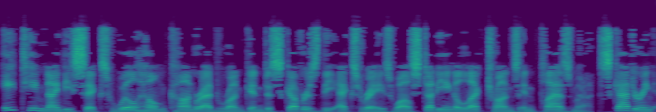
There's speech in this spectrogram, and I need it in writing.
1896 Wilhelm Conrad Röntgen discovers the X-rays while studying electrons in plasma, scattering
